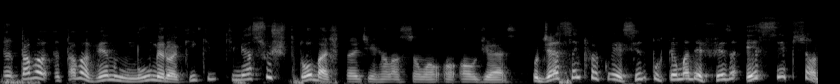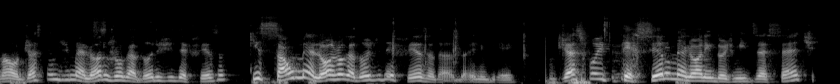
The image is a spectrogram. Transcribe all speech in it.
eu tava, eu tava vendo um número aqui que, que me assustou bastante em relação ao, ao, ao, Jazz. O Jazz sempre foi conhecido por ter uma defesa excepcional. O Jazz tem um dos melhores jogadores de defesa, quiçá o melhor jogador de defesa da, da NBA. O Jazz foi terceiro melhor em 2017,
